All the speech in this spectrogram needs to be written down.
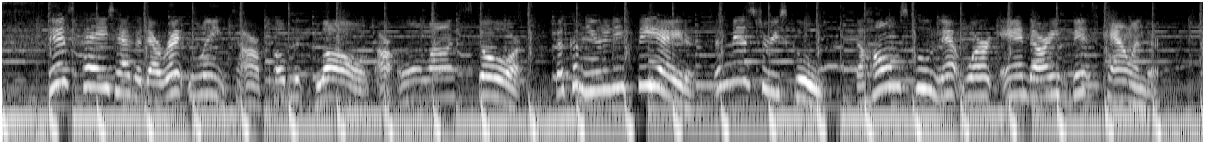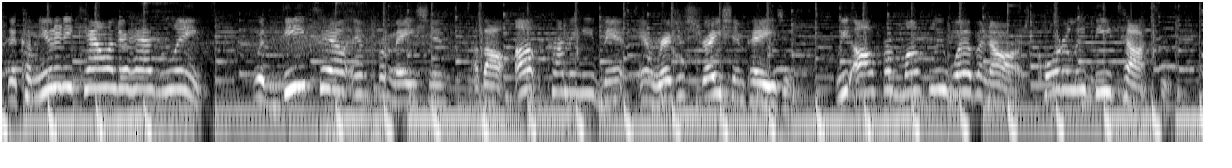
This page has a direct link to our public blog, our online store, the community theater, the mystery school, the homeschool network, and our events calendar. The community calendar has links with detailed information about upcoming events and registration pages. We offer monthly webinars, quarterly detoxes,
